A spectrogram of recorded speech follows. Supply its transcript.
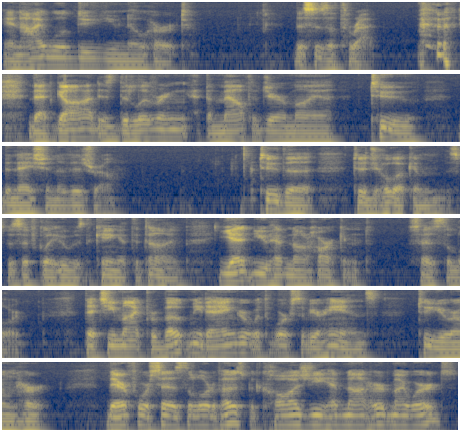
and I will do you no hurt. This is a threat that God is delivering at the mouth of Jeremiah to the nation of Israel to the to Jehoiakim specifically, who was the king at the time. Yet you have not hearkened, says the Lord, that ye might provoke me to anger with the works of your hands to your own hurt. Therefore says the Lord of hosts, because ye have not heard my words,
